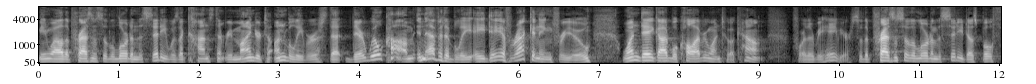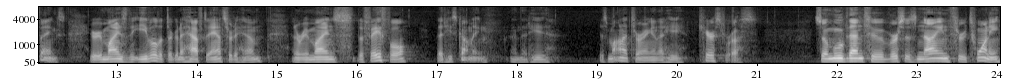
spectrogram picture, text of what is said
Meanwhile, the presence of the Lord in the city was a constant reminder to unbelievers that there will come, inevitably, a day of reckoning for you. One day, God will call everyone to account for their behavior. So, the presence of the Lord in the city does both things it reminds the evil that they're going to have to answer to him, and it reminds the faithful that he's coming and that he is monitoring and that he cares for us. So, move then to verses 9 through 20.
